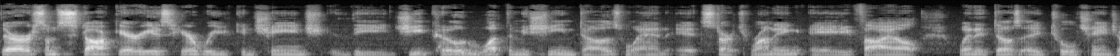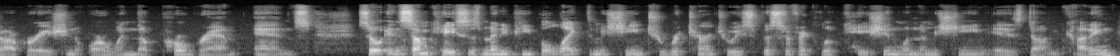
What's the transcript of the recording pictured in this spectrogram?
There are some stock areas here where you can change the G-code, what the machine does when it starts running a file, when it does a tool change operation, or when the program ends. So in some cases, many people like the machine to return to a specific location when the machine is done cutting,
